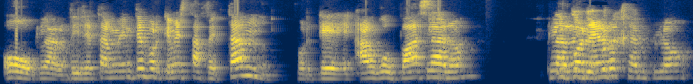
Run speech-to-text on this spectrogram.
O claro. directamente, ¿por qué me está afectando? Porque algo pasa. Claro. Claro, poner, por ejemplo,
